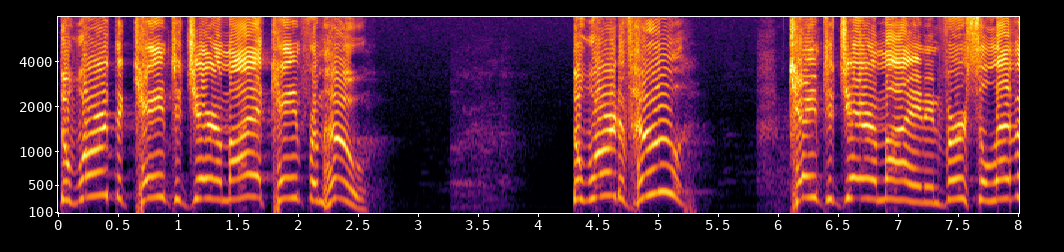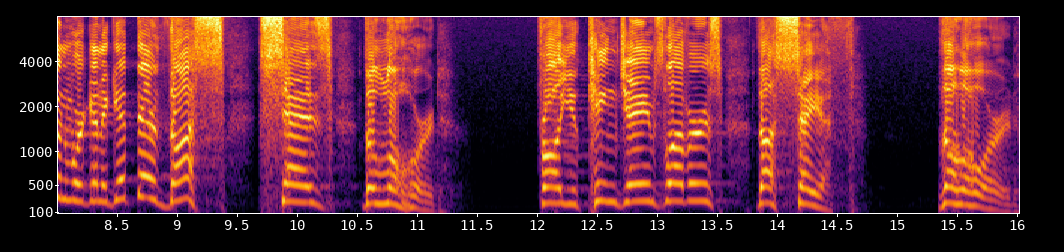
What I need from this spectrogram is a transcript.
The word that came to Jeremiah came from who? The word of who? Came to Jeremiah. And in verse 11, we're going to get there. Thus says the Lord. For all you King James lovers, thus saith the Lord.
